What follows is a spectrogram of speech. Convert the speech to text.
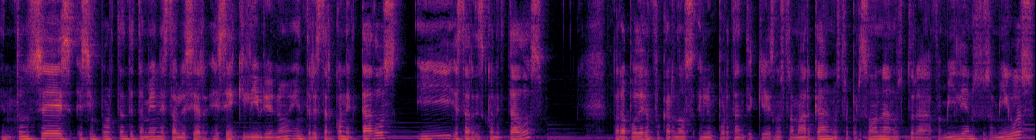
Entonces es importante también establecer ese equilibrio, ¿no? Entre estar conectados y estar desconectados para poder enfocarnos en lo importante que es nuestra marca, nuestra persona, nuestra familia, nuestros amigos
